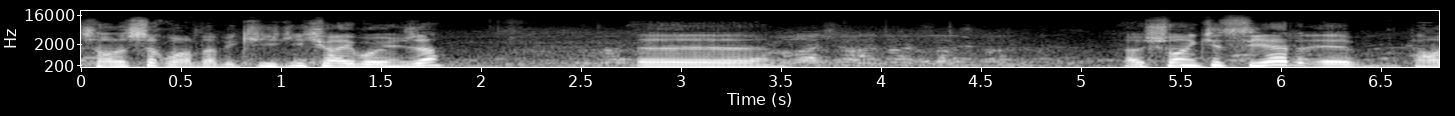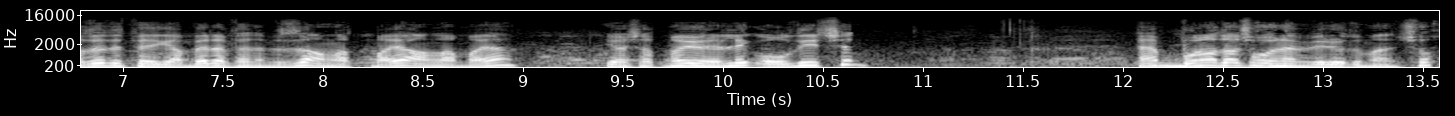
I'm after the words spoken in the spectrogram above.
Çalıştık var tabii iki, iki, iki ay boyunca. Ee, ya şu anki siyer e, Hazreti Peygamber Efendimiz'i anlatmaya, anlamaya, yaşatmaya yönelik olduğu için hem buna da çok önem veriyordum ben çok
